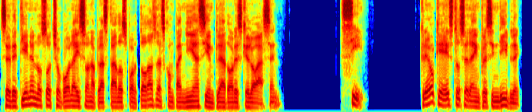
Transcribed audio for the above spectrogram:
se detienen los ocho bola y son aplastados por todas las compañías y empleadores que lo hacen? Sí. Creo que esto será imprescindible,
